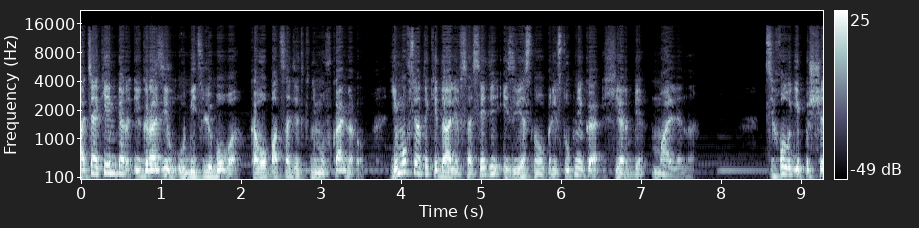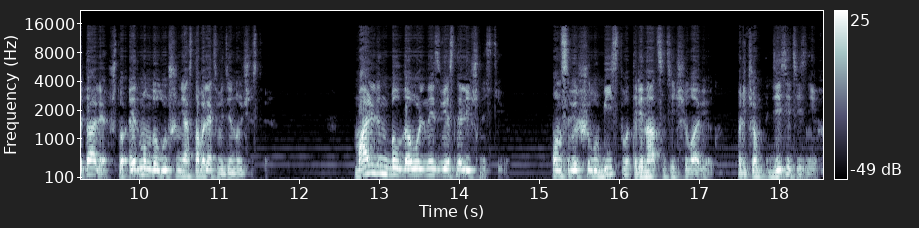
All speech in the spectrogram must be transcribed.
Хотя Кемпер и грозил убить любого, кого подсадят к нему в камеру, ему все-таки дали в соседи известного преступника Херби Маллина. Психологи посчитали, что Эдмунда лучше не оставлять в одиночестве. Маллин был довольно известной личностью. Он совершил убийство 13 человек, причем 10 из них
